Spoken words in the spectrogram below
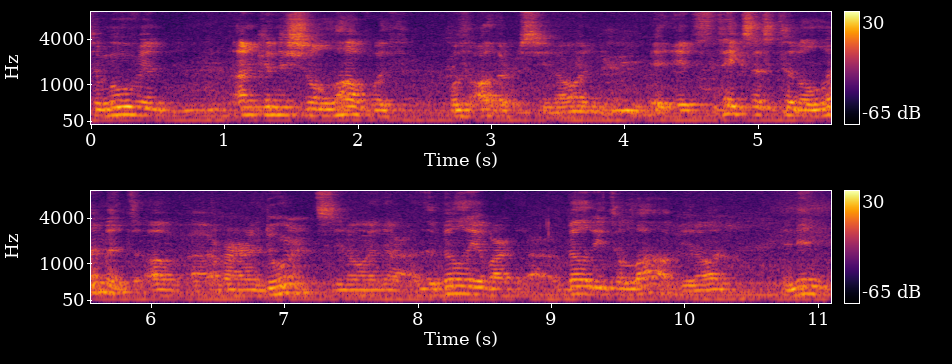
to move in unconditional love with, with others, you know, and it, it takes us to the limit of, of our endurance, you know, and our, the ability of our, our ability to love, you know, and, and then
